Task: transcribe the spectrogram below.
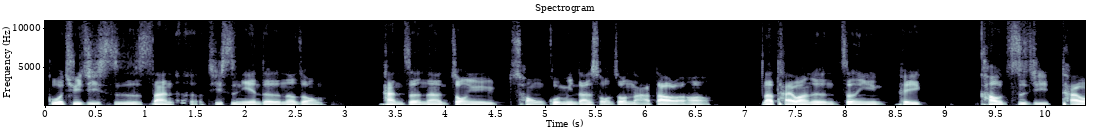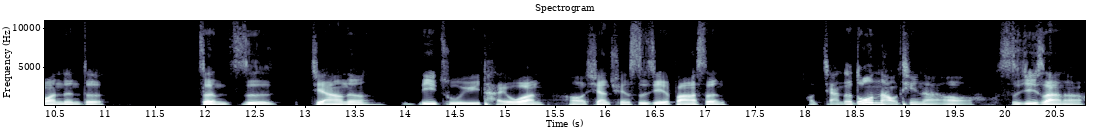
过去几十三、呃、几十年的那种抗争啊，终于从国民党手中拿到了哈，那台湾人终于可以靠自己台湾人的政治家呢，立足于台湾，好向全世界发声，哦，讲的都很好听啊，哦，实际上呢，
